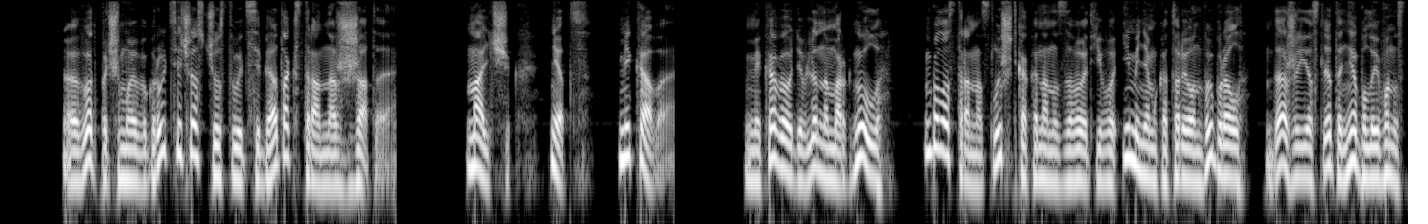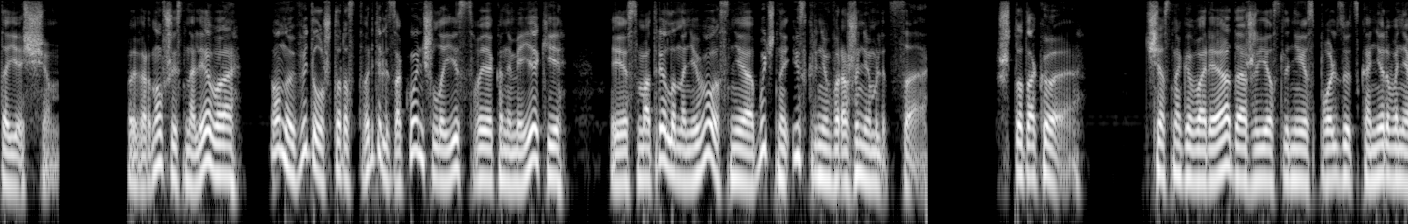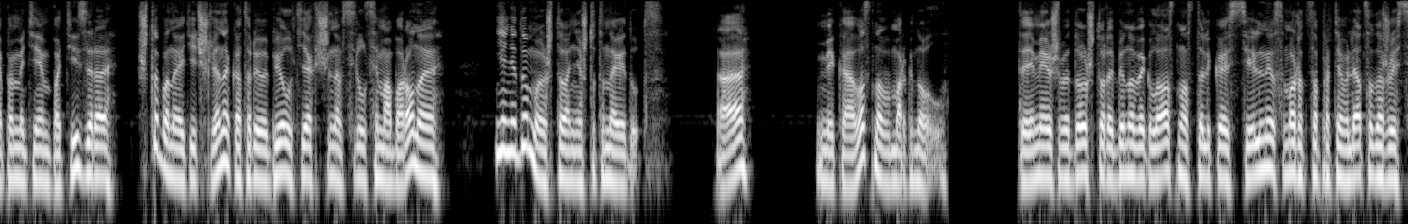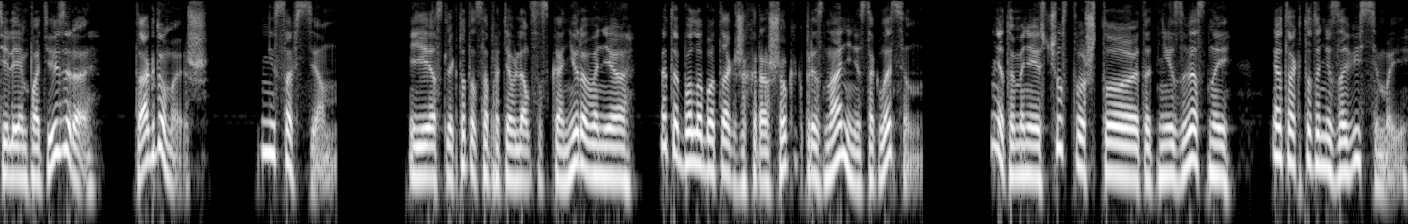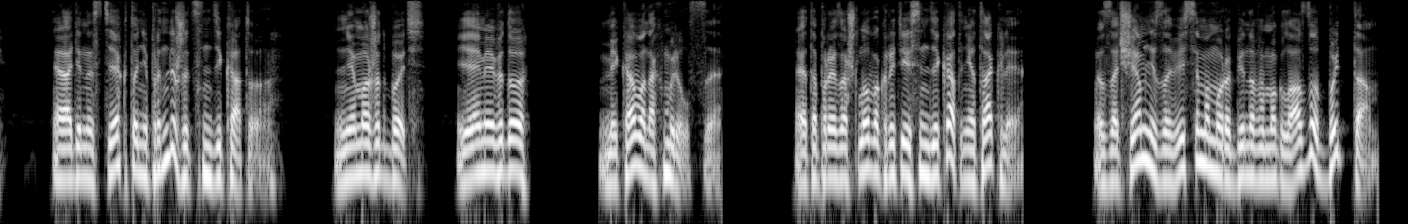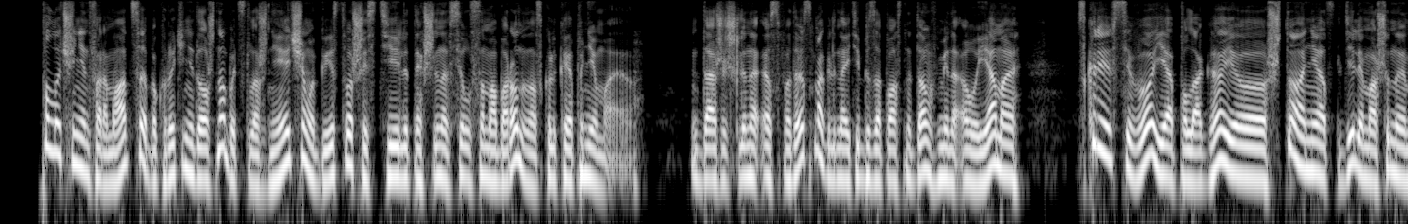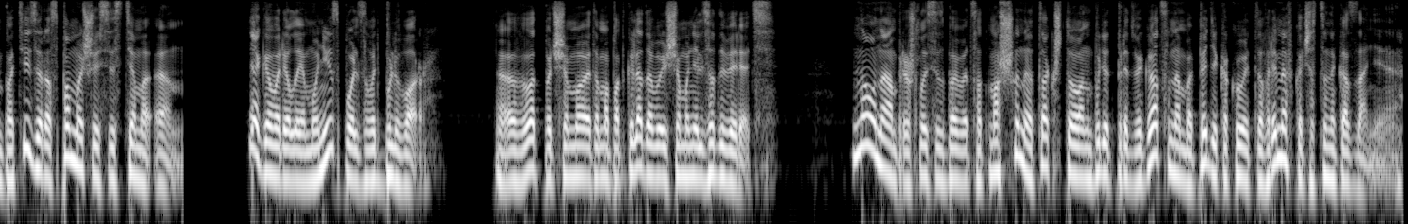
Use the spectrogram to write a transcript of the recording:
Вот почему его грудь сейчас чувствует себя так странно сжато. Мальчик. Нет, Микава. Микава удивленно моргнул, было странно слышать, как она называет его именем, которое он выбрал, даже если это не было его настоящим. Повернувшись налево, он увидел, что растворитель закончила есть свои экономияки и смотрела на него с необычно искренним выражением лица. «Что такое?» Честно говоря, даже если не используют сканирование памяти эмпатизера, чтобы найти члена, который убил тех членов сил самообороны, я не думаю, что они что-то найдут. А? Микава снова моргнул. Ты имеешь в виду, что рубиновый глаз настолько сильный сможет сопротивляться даже силе эмпатизера? Так думаешь? Не совсем. Если кто-то сопротивлялся сканированию, это было бы так же хорошо, как признание, не согласен? Нет, у меня есть чувство, что этот неизвестный — это кто-то независимый. Один из тех, кто не принадлежит синдикату. Не может быть. Я имею в виду... Микава нахмурился. Это произошло в окрытии синдиката, не так ли? Зачем независимому рубиновому глазу быть там? Получение информации об укрытии не должно быть сложнее, чем убийство шести элитных членов сил самообороны, насколько я понимаю. Даже члены СВД смогли найти безопасный дом в Мина Ауяма. Скорее всего, я полагаю, что они отследили машину эмпатизера с помощью системы N. Я говорила ему не использовать бульвар. Вот почему этому подглядывающему нельзя доверять. Но нам пришлось избавиться от машины, так что он будет передвигаться на мопеде какое-то время в качестве наказания.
